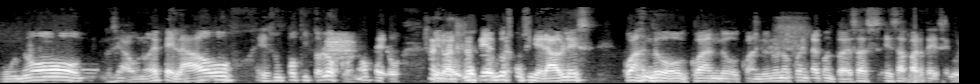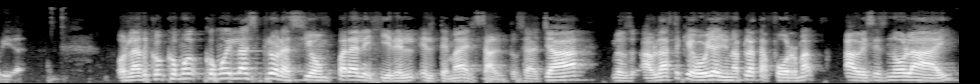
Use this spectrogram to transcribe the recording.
Uno, o sea, uno de pelado es un poquito loco, ¿no? Pero, pero hay riesgos considerables cuando, cuando, cuando uno no cuenta con toda esa parte de seguridad. Orlando, ¿cómo, cómo es la exploración para elegir el, el, tema del salto? O sea, ya nos hablaste que hoy hay una plataforma, a veces no la hay,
